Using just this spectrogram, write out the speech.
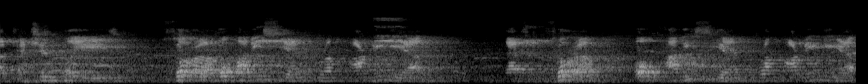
Attention please, Zhora Hovhannisyan from Armenia. That's Zhora Hovhannisyan from Armenia.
